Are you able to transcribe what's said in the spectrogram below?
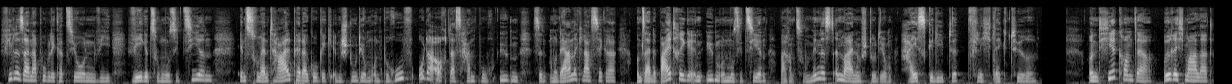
Viele seiner Publikationen wie Wege zu musizieren, Instrumentalpädagogik in Studium und Beruf oder auch das Handbuch Üben sind moderne Klassiker und seine Beiträge in Üben und Musizieren waren zumindest in meinem Studium heißgeliebte Pflichtlektüre. Und hier kommt der Ulrich Malert.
